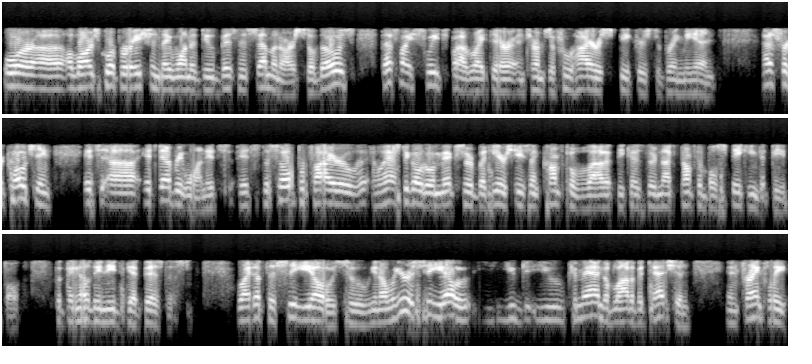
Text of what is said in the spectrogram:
or uh, a large corporation they want to do business seminars. So those that's my sweet spot right there in terms of who hires speakers to bring me in. As for coaching, it's uh, it's everyone. It's it's the sole proprietor who has to go to a mixer, but he or she's uncomfortable about it because they're not comfortable speaking to people, but they know they need to get business. Right up to CEOs who, you know, when you're a CEO, you you command a lot of attention, and frankly,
